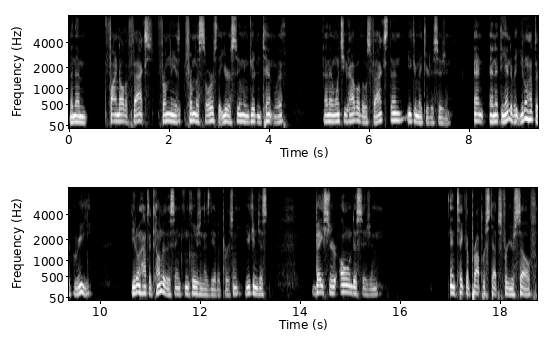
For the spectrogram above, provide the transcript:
and then find all the facts from the, from the source that you're assuming good intent with. And then once you have all those facts, then you can make your decision. And, and at the end of it, you don't have to agree. You don't have to come to the same conclusion as the other person. You can just base your own decision and take the proper steps for yourself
